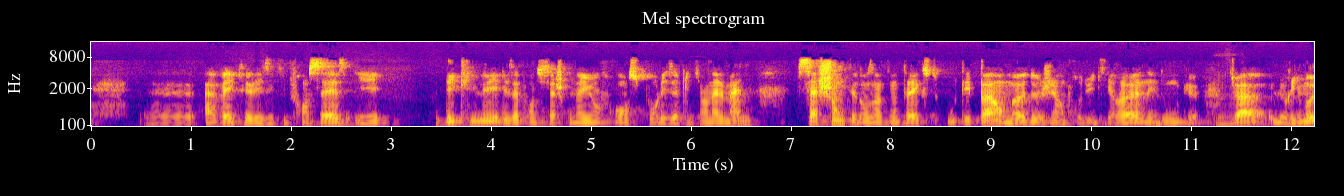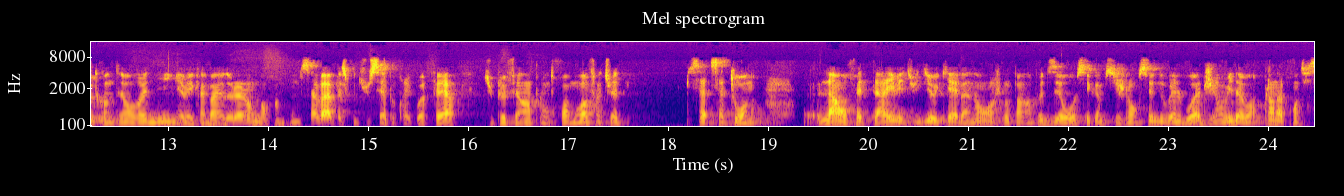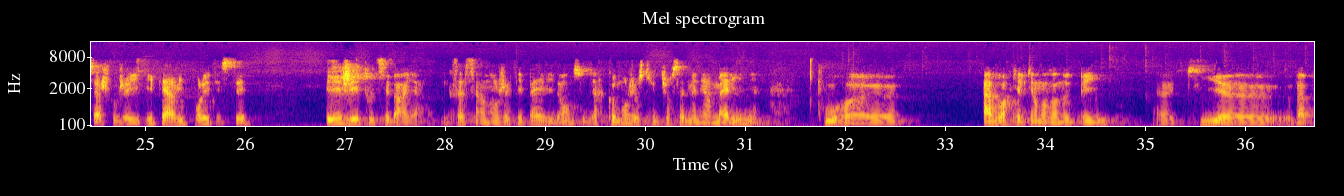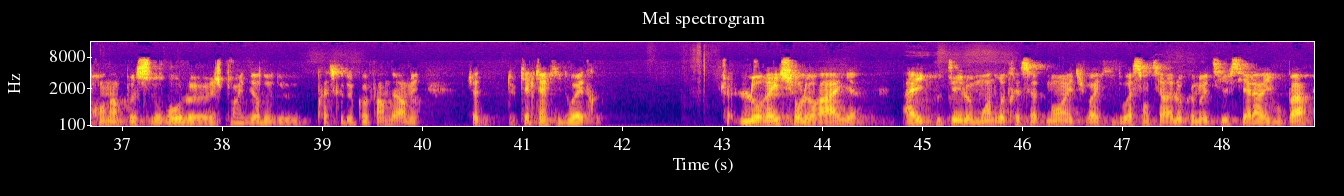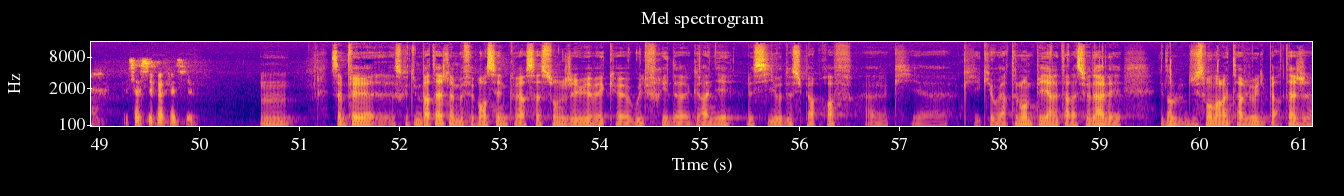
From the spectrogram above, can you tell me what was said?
avec les équipes françaises et décliner les apprentissages qu'on a eu en France pour les appliquer en Allemagne, sachant que tu es dans un contexte où tu n'es pas en mode j'ai un produit qui run et donc mhm. tu vois le remote quand tu es en running avec la barrière de la langue en fin de compte ça va parce que tu sais à peu près quoi faire tu peux faire un plan trois mois enfin tu vois ça, tourne là en fait tu arrives et tu dis ok ben non je repars un peu de zéro c'est comme si je lançais une nouvelle boîte j'ai envie d'avoir plein d'apprentissages faut que j'aille hyper vite pour les tester et j'ai toutes ces barrières donc ça c'est un enjeu qui n'est pas évident de se dire comment je structure ça de manière maligne pour euh, avoir quelqu'un dans un autre pays euh, qui euh, va prendre un peu ce rôle, euh, j'ai pas envie de dire de, presque de co-founder, mais de quelqu'un qui doit être l'oreille sur le rail, à écouter le moindre tressauttement et tu vois qui doit sentir la locomotive si elle arrive ou pas. Et ça, c'est pas facile. Mhm. Ça me fait, ce que tu me partages me fait penser à une conversation que j'ai eue avec Wilfried Granier, le CEO de Superprof, qui, qui, a ouvert tellement de pays à l'international. Et, et dans, justement, dans l'interview, il partage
